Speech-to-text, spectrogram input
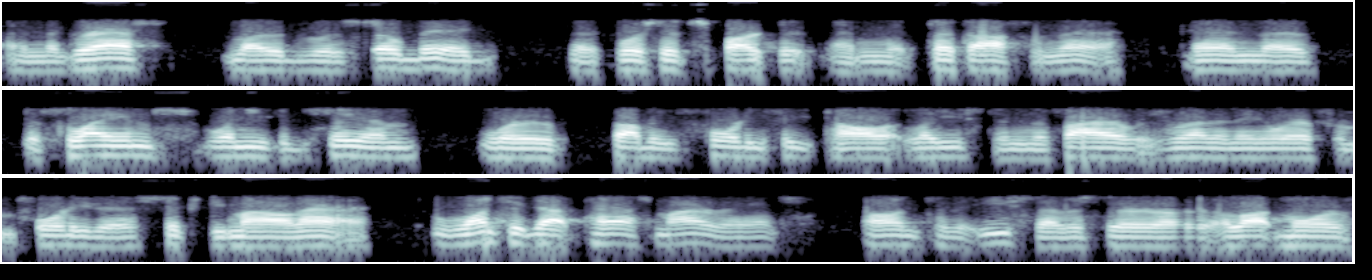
and the grass load was so big that, of course, it sparked it and it took off from there. And the the flames, when you could see them, were probably 40 feet tall at least, and the fire was running anywhere from 40 to 60 mile an hour. Once it got past my ranch on to the east of us, there are a lot more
